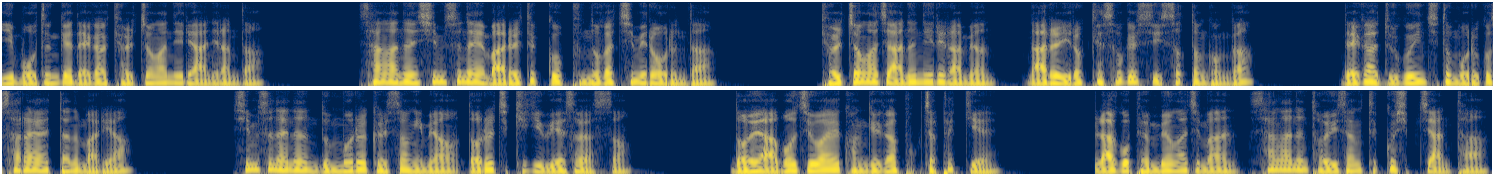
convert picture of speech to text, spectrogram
이 모든 게 내가 결정한 일이 아니란다. 상아는 심순애의 말을 듣고 분노가 치밀어 오른다. 결정하지 않은 일이라면 나를 이렇게 속일 수 있었던 건가? 내가 누구인지도 모르고 살아야 했다는 말이야? 심순애는 눈물을 글썽이며 너를 지키기 위해서였어. 너의 아버지와의 관계가 복잡했기에. 라고 변명하지만 상아는 더 이상 듣고 싶지 않다.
